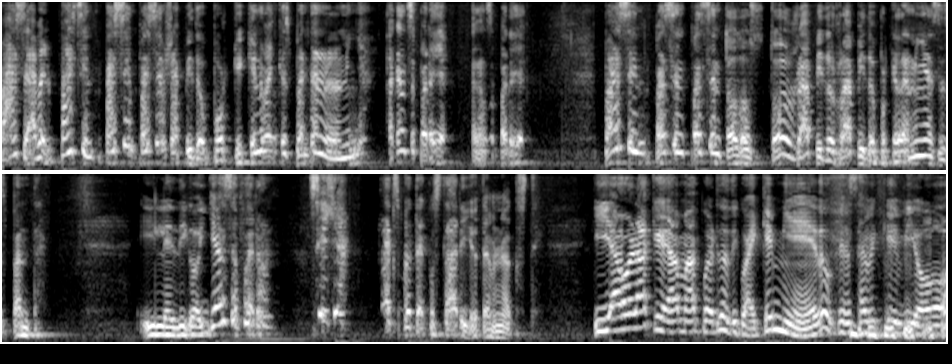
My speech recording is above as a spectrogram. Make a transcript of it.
pase, a ver, pasen, pasen, pasen rápido, porque ¿qué no ven que espantan a la niña? Háganse para allá, háganse para allá. Pasen, pasen, pasen todos, todos rápido, rápido, porque la niña se espanta. Y le digo, ¿ya se fueron? Sí, ya. Antes vete a acostar y yo también me acosté. Y ahora que ya me acuerdo, digo, ay, qué miedo, quién sabe qué vio.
